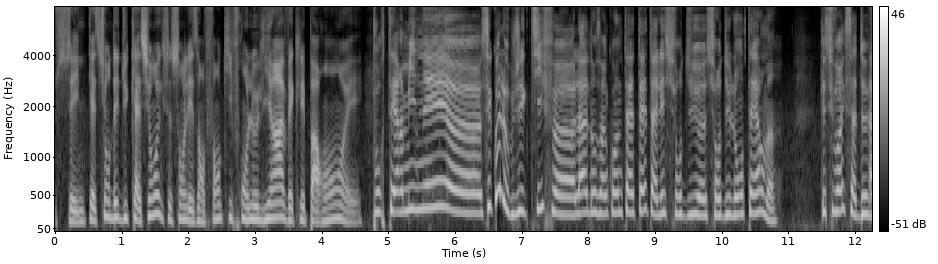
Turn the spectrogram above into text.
c'est une question d'éducation et que ce sont les enfants qui feront le lien avec les parents et, Pour terminer, euh, c'est quoi l'objectif euh, là dans un coin de ta tête, aller sur du, euh, sur du long terme? Qu'est-ce que tu voudrais que ça devienne?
